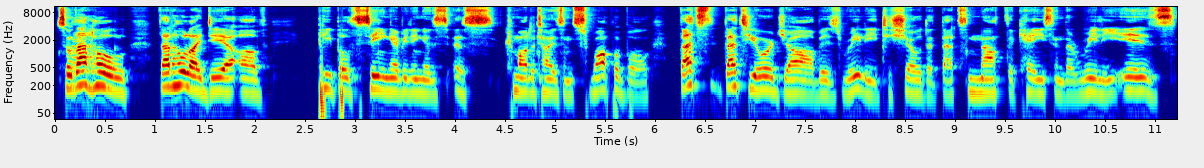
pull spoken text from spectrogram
So that whole that whole idea of people seeing everything as as commoditized and swappable that's that's your job is really to show that that's not the case and there really is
